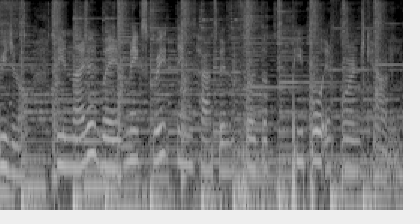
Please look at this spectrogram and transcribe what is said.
Regional. The United Way makes great things happen for the people in Orange County.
